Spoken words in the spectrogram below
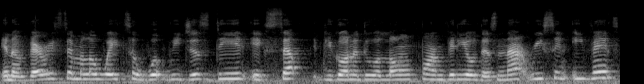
in a very similar way to what we just did except if you're going to do a long form video that's not recent events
